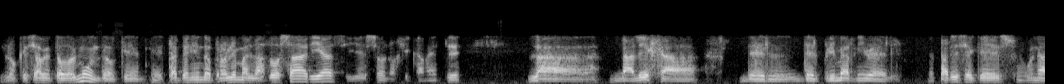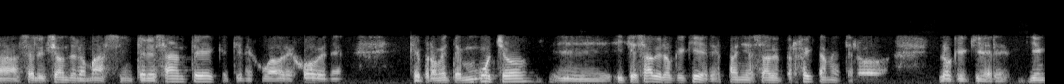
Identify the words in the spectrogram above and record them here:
lo que sabe todo el mundo, que está teniendo problemas en las dos áreas y eso, lógicamente, la, aleja del primer nivel. Me parece que es una selección de lo más interesante, que tiene jugadores jóvenes que prometen mucho y, que sabe lo que quiere. España sabe perfectamente lo, lo que quiere. Y en,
